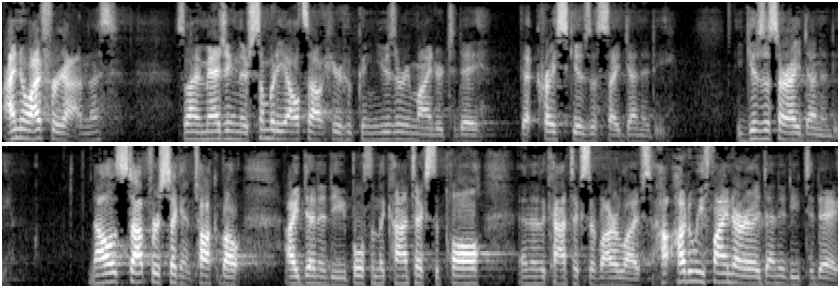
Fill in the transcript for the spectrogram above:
I know I've forgotten this. So I'm imagining there's somebody else out here who can use a reminder today that Christ gives us identity. He gives us our identity. Now let's stop for a second and talk about identity, both in the context of Paul and in the context of our lives. How, how do we find our identity today?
